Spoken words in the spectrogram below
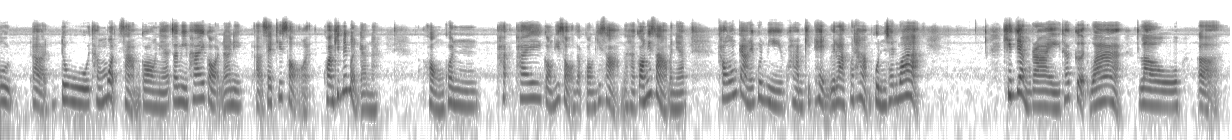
ดูทั้งหมด 3 กองเนี้ยจะมีไพ่ก่อนหน้านี้เอ่เซตที่2อะความคิดไม่เหมือนกันนะของคนไพ่กองที่ 2 กับกองที่3นะคะกองที่ 3 อันเนี้ยเขาต้องการให้คุณมีความคิดเห็นเวลาเขาถามคุณ เช่นว่า คิดอย่างไรถ้าเกิดว่าเราเ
